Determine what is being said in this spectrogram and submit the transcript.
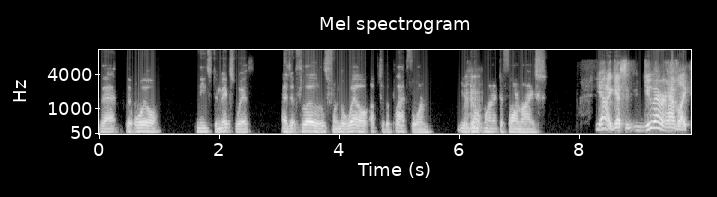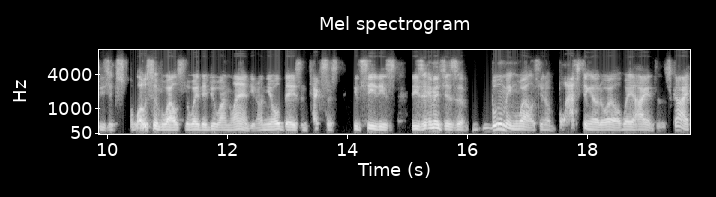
that the oil needs to mix with as it flows from the well up to the platform. You Mhm. don't want it to form ice. Yeah, I guess. Do you ever have like these explosive wells the way they do on land? You know, in the old days in Texas, you'd see these these images of booming wells, you know, blasting out oil way high into the sky.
